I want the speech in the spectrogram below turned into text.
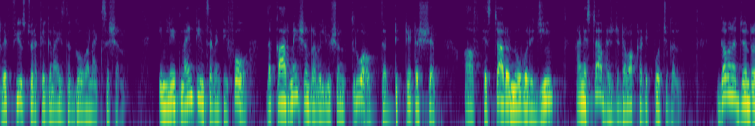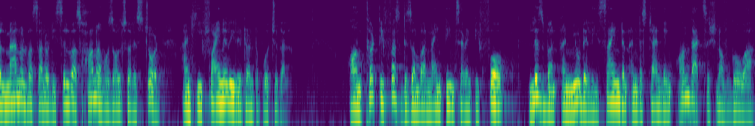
refused to recognize the Goan accession. In late 1974, the Carnation Revolution threw out the dictatorship of Estado Novo regime and established a democratic Portugal. Governor General Manuel Vassalo de Silva's honor was also restored and he finally returned to Portugal. On 31st December 1974, Lisbon and New Delhi signed an understanding on the accession of Goa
